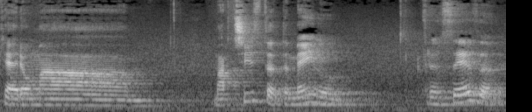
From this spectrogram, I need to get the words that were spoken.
que era uma, uma artista também no, francesa,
